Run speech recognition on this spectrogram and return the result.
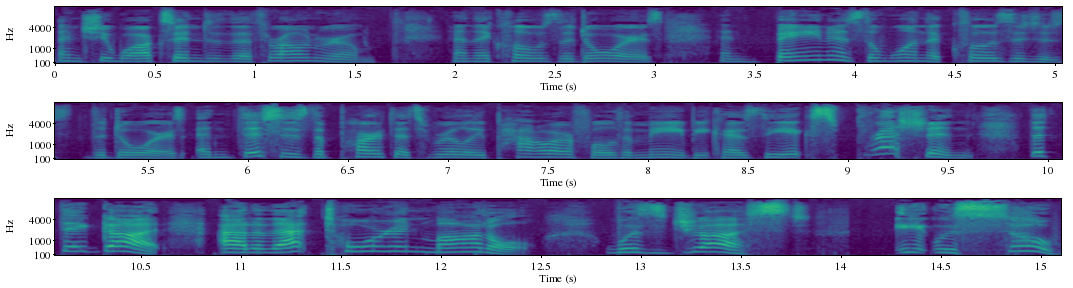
And she walks into the throne room, and they close the doors. And Bane is the one that closes the doors. And this is the part that's really powerful to me because the expression that they got out of that Tauren model was just it was so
